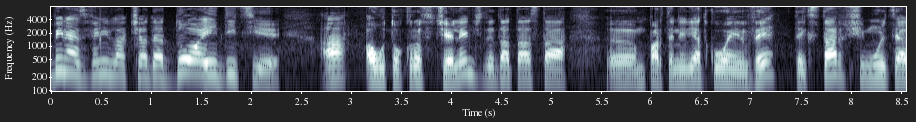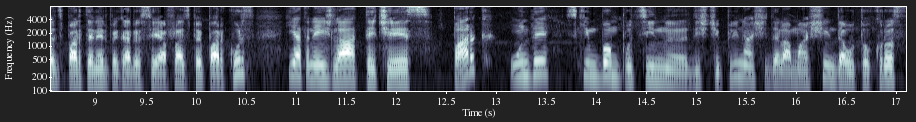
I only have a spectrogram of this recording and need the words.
Bine ați venit la cea de-a doua ediție a Autocross Challenge, de data asta uh, în parteneriat cu OMV, Textar și mulți alți parteneri pe care o să-i aflați pe parcurs. Iată-ne aici la TCS Park, unde schimbăm puțin uh, disciplina și de la mașini de autocross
